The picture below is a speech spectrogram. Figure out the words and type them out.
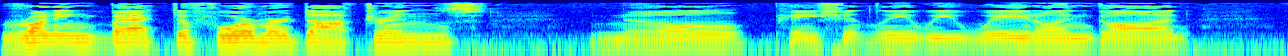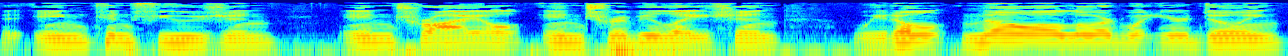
running back to former doctrines. No, patiently we wait on God in confusion, in trial, in tribulation. We don't know, O Lord, what you're doing,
